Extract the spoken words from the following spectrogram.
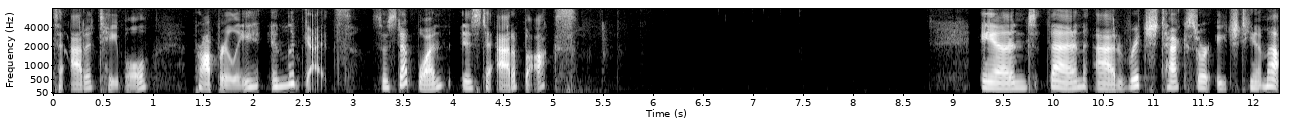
to add a table properly in LibGuides. So step one is to add a box. And then add rich text or HTML.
